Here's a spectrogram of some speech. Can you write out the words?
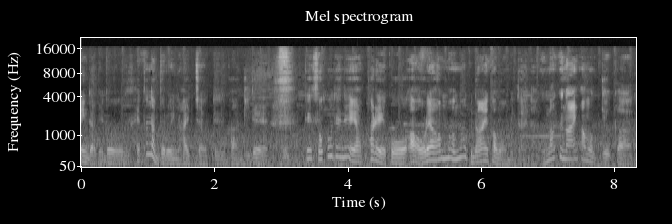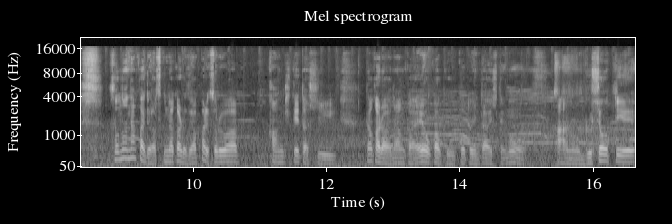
いんだけど下手な部類に入っちゃうっていう感じで。でそこでねやっぱりこうあ俺はあんまうまくないかもみたいな。うまくないかもっていうかその中では少なからずやっぱりそれは感じてたしだからなんか絵を描くことに対してもあの具象って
